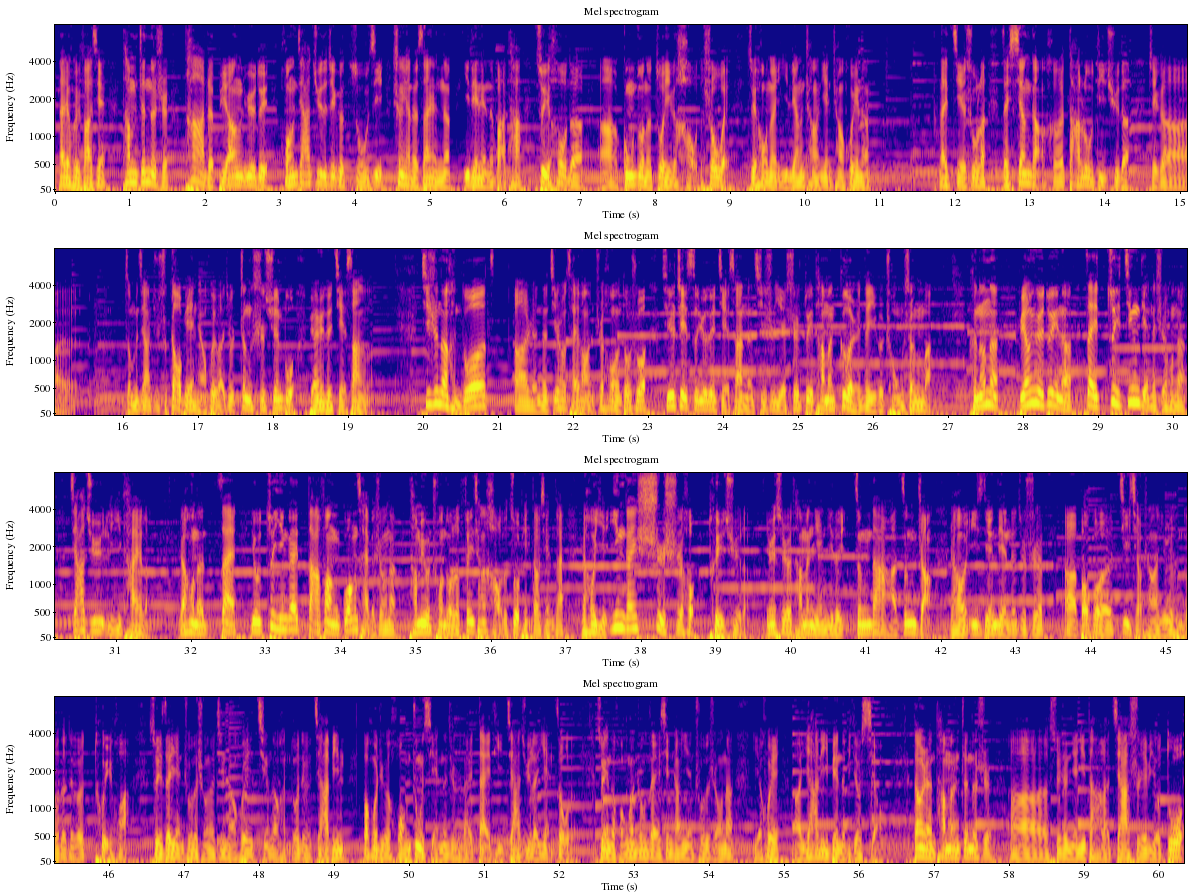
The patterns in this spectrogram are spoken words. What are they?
大家会发现，他们真的是踏着 Beyond 乐队黄家驹的这个足迹，剩下的三人呢，一点点的把他最后的啊、工作呢做一个好的收尾。最后呢，以两场演唱会呢，来结束了在香港和大陆地区的这个怎么讲，就是告别演唱会吧，就正式宣布表演乐队解散了。其实呢，很多啊人呢接受采访之后呢，都说，其实这次乐队解散呢，其实也是对他们个人的一个重生吧。可能呢，，Beyond 乐队呢，在最经典的时候呢，家驹离开了。然后呢，在又最应该大放光彩的时候呢，他们又创作了非常好的作品到现在，然后也应该是时候退去了，因为随着他们年纪的增大哈增长，然后一点点的就是呃，包括技巧上也有很多的这个退化，所以在演出的时候呢，经常会请到很多这个嘉宾，包括这个黄仲贤呢，就是来代替家驹来演奏的，所以呢，黄贯中在现场演出的时候呢，也会啊压力变得比较小，当然他们真的是呃随着年纪大了，家事也比较多。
